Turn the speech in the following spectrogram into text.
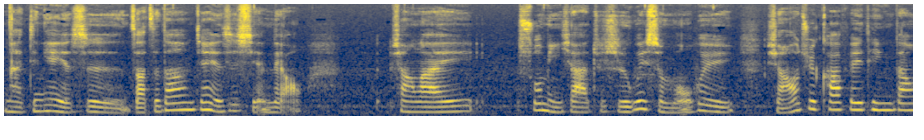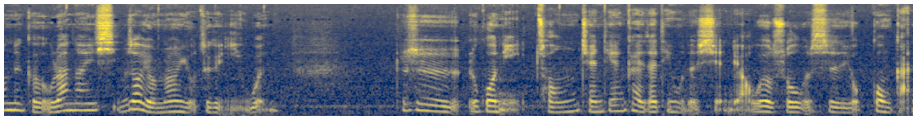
那今天也是早知道今天也是闲聊想来说明一下，就是为什么会想要去咖啡厅当那个乌拉那一席？不知道有没有人有这个疑问？就是如果你从前天开始在听我的闲聊，我有说我是有共感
